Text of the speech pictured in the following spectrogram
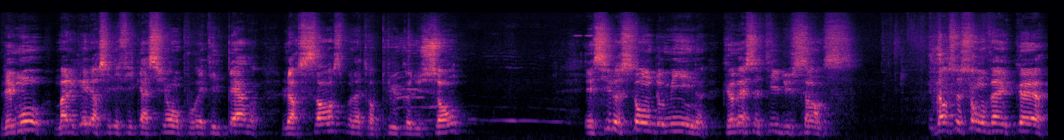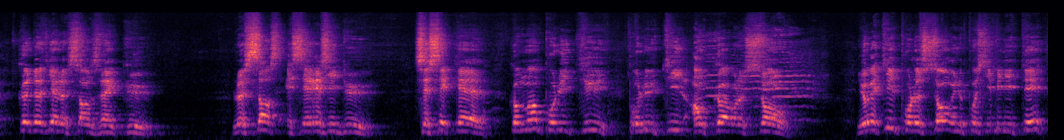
Les mots, malgré leur signification, pourraient-ils perdre leur sens pour n'être plus que du son? Et si le son domine, que reste-t-il du sens? Dans ce son vainqueur, que devient le sens vaincu? Le sens et ses résidus, ses séquelles, comment pollue-t-il encore le son? Y aurait-il pour le son une possibilité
